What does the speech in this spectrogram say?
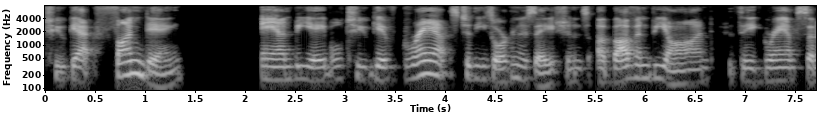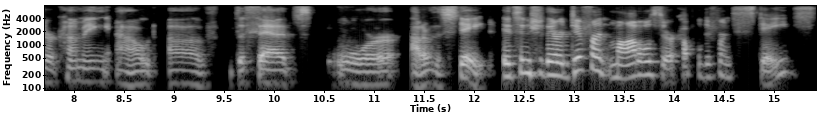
to get funding and be able to give grants to these organizations above and beyond the grants that are coming out of the feds or out of the state. It's interesting. There are different models. There are a couple different states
